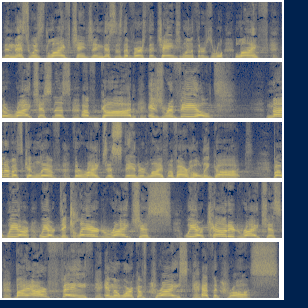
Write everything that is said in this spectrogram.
Then this was life changing. This is the verse that changed Luther's life. The righteousness of God is revealed. None of us can live the righteous standard life of our holy God. But we are, we are declared righteous we are counted righteous by our faith in the work of Christ at the cross.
